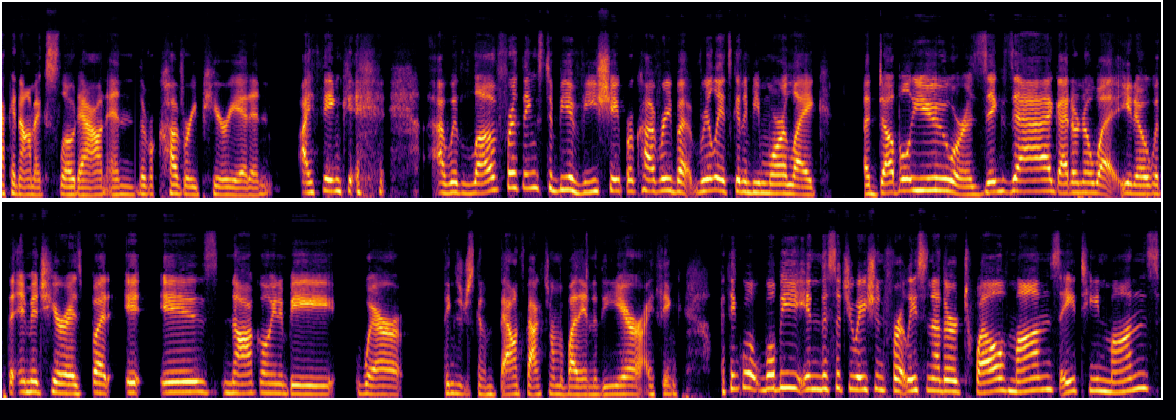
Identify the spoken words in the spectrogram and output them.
economic slowdown and the recovery period and I think I would love for things to be a V shaped recovery, but really it's going to be more like a W or a zigzag. I don't know what, you know, what the image here is, but it is not going to be where things are just going to bounce back to normal by the end of the year. I think I think we'll we'll be in this situation for at least another 12 months, 18 months.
